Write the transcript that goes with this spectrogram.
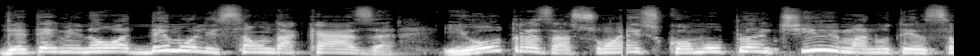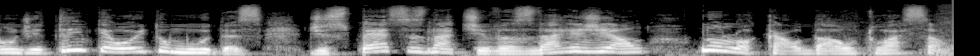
determinou a demolição da casa e outras ações, como o plantio e manutenção de 38 mudas de espécies nativas da região no local da autuação.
